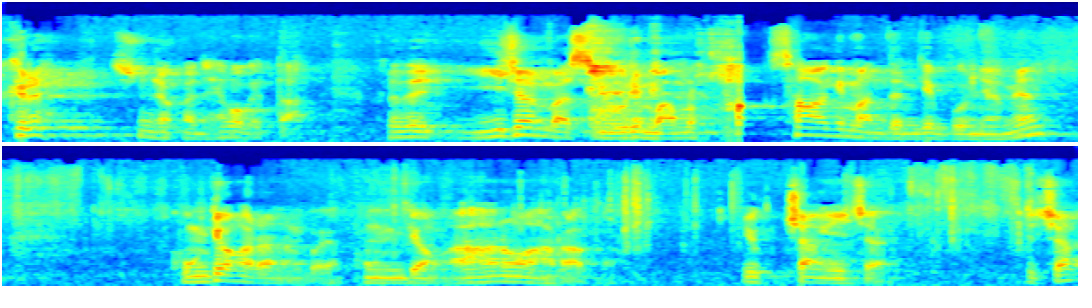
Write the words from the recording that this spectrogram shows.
그래, 순종까지 해보겠다. 그런데 2절 말씀이 우리 마음을 확 상하게 만드는 게 뭐냐면, 공경하라는 거예요. 공경, 아노하라고. 6장 2절. 그렇죠?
